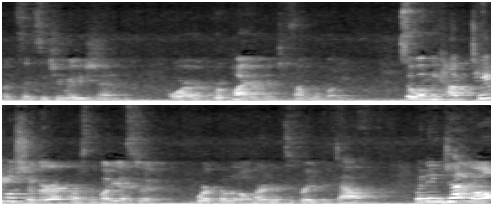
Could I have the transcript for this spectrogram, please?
let's say, situation or requirement from the body. So when we have table sugar, of course, the body has to work a little harder to break it down. But in general,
